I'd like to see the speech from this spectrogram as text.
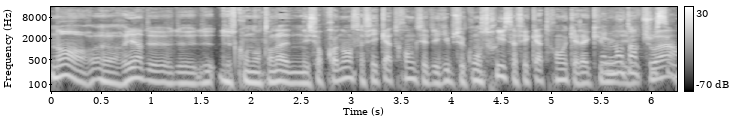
Non, euh, rien de, de, de, ce qu'on entend là n'est surprenant. Ça fait quatre ans que cette équipe se construit, ça fait quatre ans qu'elle accumule des victoires.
